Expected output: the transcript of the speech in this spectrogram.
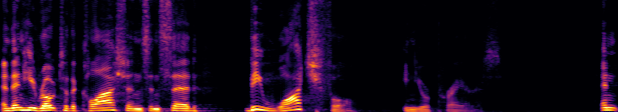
And then he wrote to the Colossians and said, Be watchful in your prayers. And,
